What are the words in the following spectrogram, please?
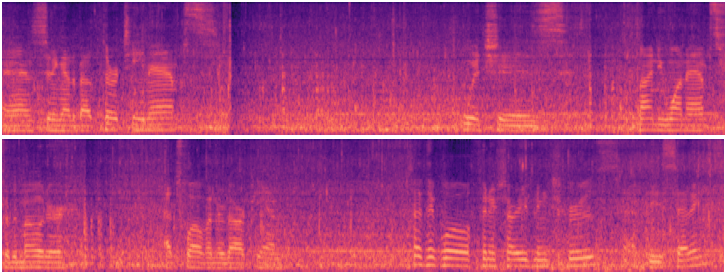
And sitting at about 13 amps which is 91 amps for the motor at 1200 RPM. So I think we'll finish our evening cruise at these settings.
